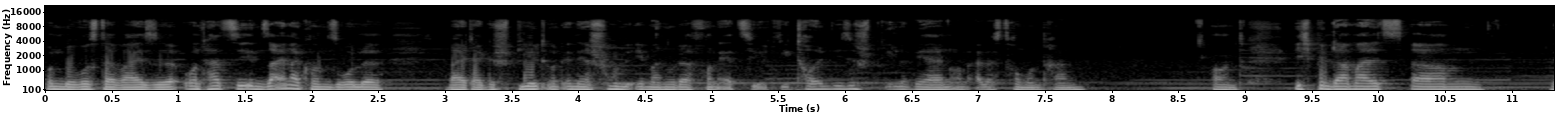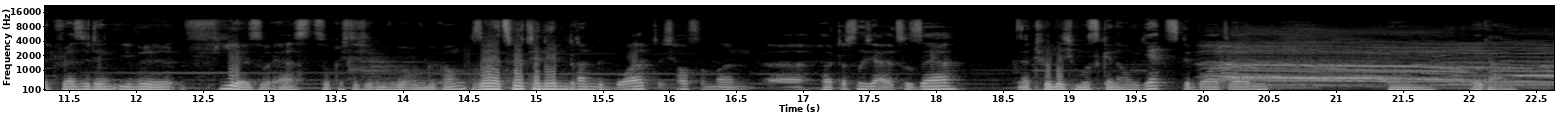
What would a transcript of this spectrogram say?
unbewussterweise, und hat sie in seiner Konsole weitergespielt und in der Schule immer nur davon erzählt, wie toll diese Spiele wären und alles drum und dran. Und ich bin damals ähm, mit Resident Evil 4 so erst so richtig in Berührung gekommen. So, jetzt wird hier nebendran gebohrt. Ich hoffe, man äh, hört das nicht allzu sehr. Natürlich muss genau jetzt gebohrt werden. Ähm, egal.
